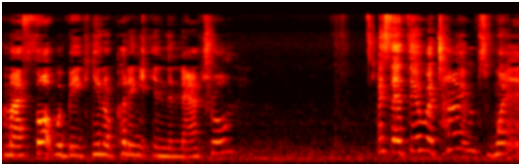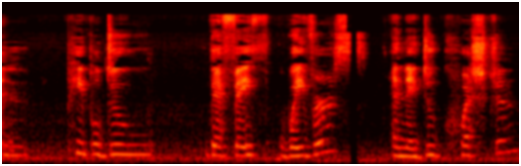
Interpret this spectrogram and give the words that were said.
my thought would be, you know, putting it in the natural, is that there were times when people do their faith wavers and they do question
